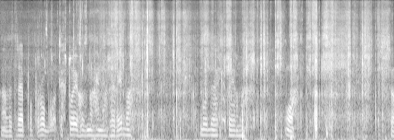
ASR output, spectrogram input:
Але треба попробувати, хто його знає, може риба буде активна. О! Все.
